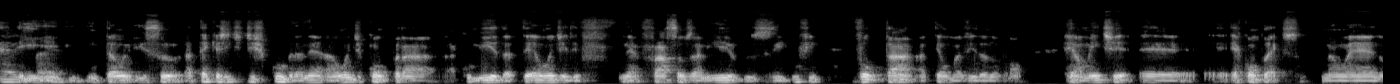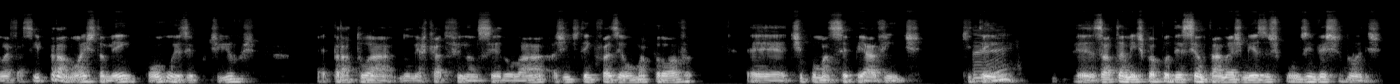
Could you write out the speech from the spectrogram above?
É e, então, isso, até que a gente descubra né, aonde comprar a comida, até onde ele né, faça os amigos, e, enfim, voltar a ter uma vida normal realmente é, é complexo, não é, não é fácil. E para nós também, como executivos, é, para atuar no mercado financeiro lá, a gente tem que fazer uma prova, é, tipo uma CPA 20, que tem exatamente para poder sentar nas mesas com os investidores.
